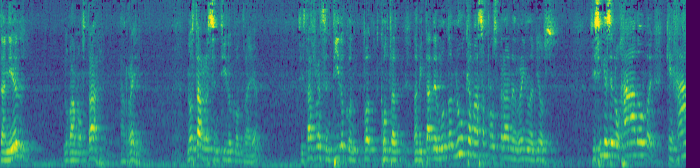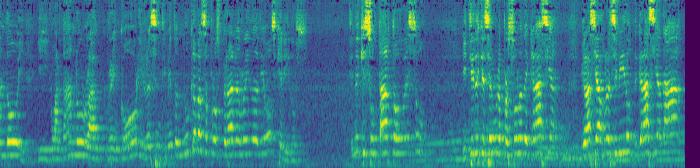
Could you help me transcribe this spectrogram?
Daniel lo va a mostrar al rey. No está resentido contra él. Si estás resentido contra la mitad del mundo, nunca vas a prosperar en el reino de Dios. Si sigues enojado, quejando y, guardando rencor y resentimiento, nunca vas a prosperar en el reino de Dios, queridos. Tienes que soltar todo eso. Y tienes que ser una persona de gracia. Gracia has recibido, gracia da.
